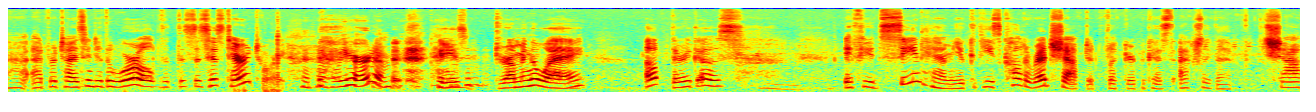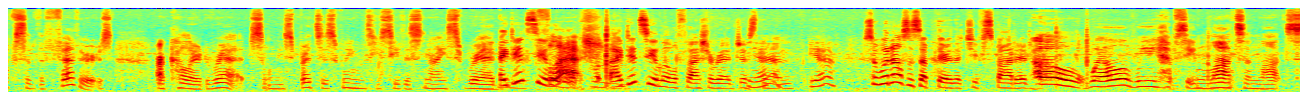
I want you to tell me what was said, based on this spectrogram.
uh, advertising to the world that this is his territory. we heard him. He's drumming away. Oh, there he goes. If you'd seen him, you could, he's called a red shafted flicker because actually the shafts of the feathers are colored red. So when he spreads his wings, you see this nice red I did see a flash. little. I did see a little flash of red just yeah, then. yeah. So what else is up there that you've spotted? Oh, well, we have seen lots and lots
